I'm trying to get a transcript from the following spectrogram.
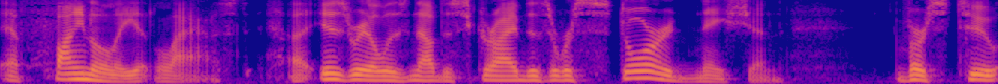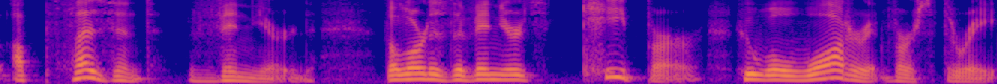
uh, finally at last. Uh, Israel is now described as a restored nation. Verse 2 a pleasant vineyard. The Lord is the vineyard's keeper who will water it. Verse 3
